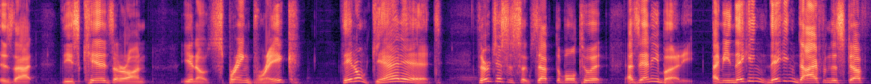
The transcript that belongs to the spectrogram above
is that these kids that are on, you know, spring break, they don't get it. They're just as susceptible to it as anybody. I mean, they can they can die from this stuff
